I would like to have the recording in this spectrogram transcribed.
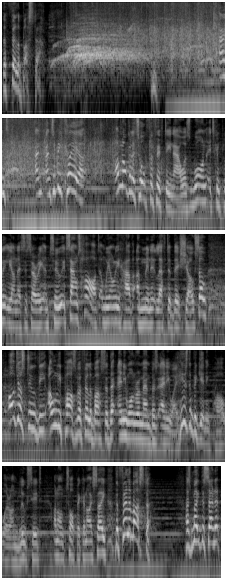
the filibuster. and, and, and to be clear, I'm not going to talk for 15 hours. One, it's completely unnecessary, and two, it sounds hard, and we only have a minute left of this show. So I'll just do the only part of a filibuster that anyone remembers anyway. Here's the beginning part where I'm lucid and on topic, and I say, The filibuster has made the Senate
